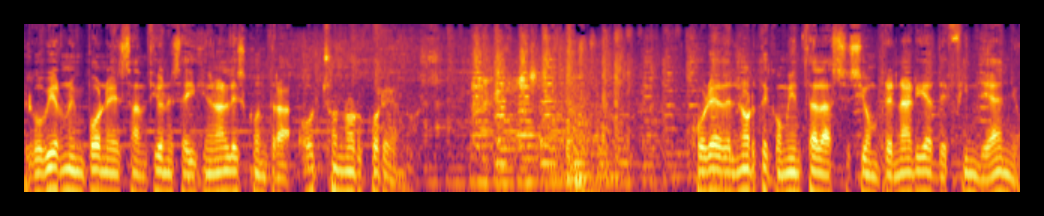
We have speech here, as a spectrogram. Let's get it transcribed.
El gobierno impone sanciones adicionales contra ocho norcoreanos. Corea del Norte comienza la sesión plenaria de fin de año.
